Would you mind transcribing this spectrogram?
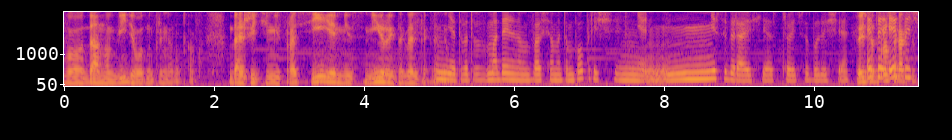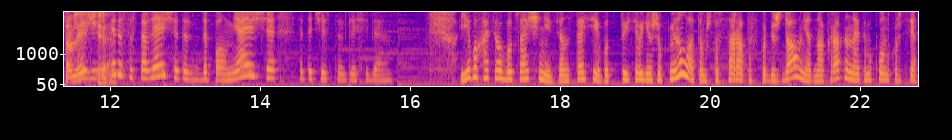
в данном виде? Вот, например, вот как дальше идти Мисс Россия, Мисс Мира и так далее, так далее? Нет, вот в модельном во всем этом поприще не, не собираюсь я строить свое будущее. То есть это, это просто это как составляющая? Чисто, это составляющая, это дополняющая, это чисто для себя. Я бы хотела бы уточнить, Анастасия, вот ты сегодня уже упомянула о том, что в Саратов побеждал неоднократно на этом конкурсе,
